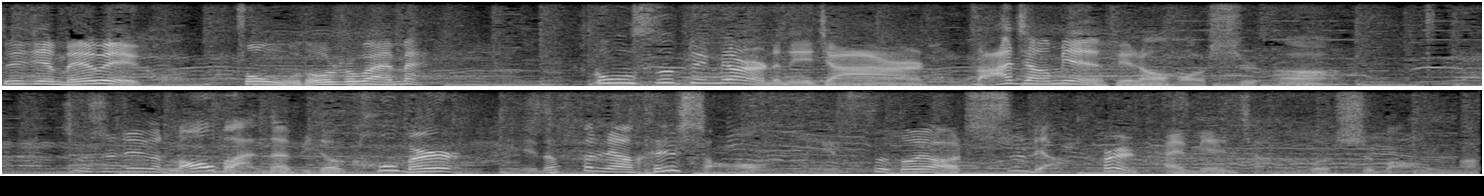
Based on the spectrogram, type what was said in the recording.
最近没胃口，中午都是外卖。公司对面的那家炸酱面非常好吃啊，就是这个老板呢比较抠门，给的分量很少，每次都要吃两份才勉强能够吃饱啊。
